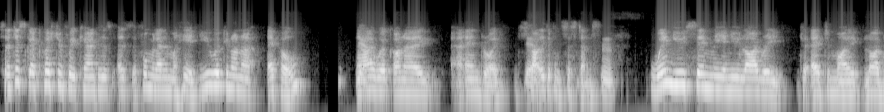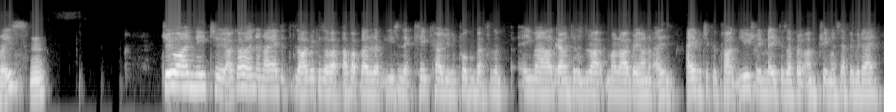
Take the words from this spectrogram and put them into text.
So just a question for you, Karen, because it's, it's formulated in my head. You working on an Apple, yeah. I work on a, a Android, slightly yeah. different systems. Mm. When you send me a new library to add to my libraries, mm. do I need to? I go in and I added the library because I've, I've uploaded it using that key code you're talking about from the email. I yeah. go into the, my library on a, a particular client, usually me because I'm treating myself every day.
